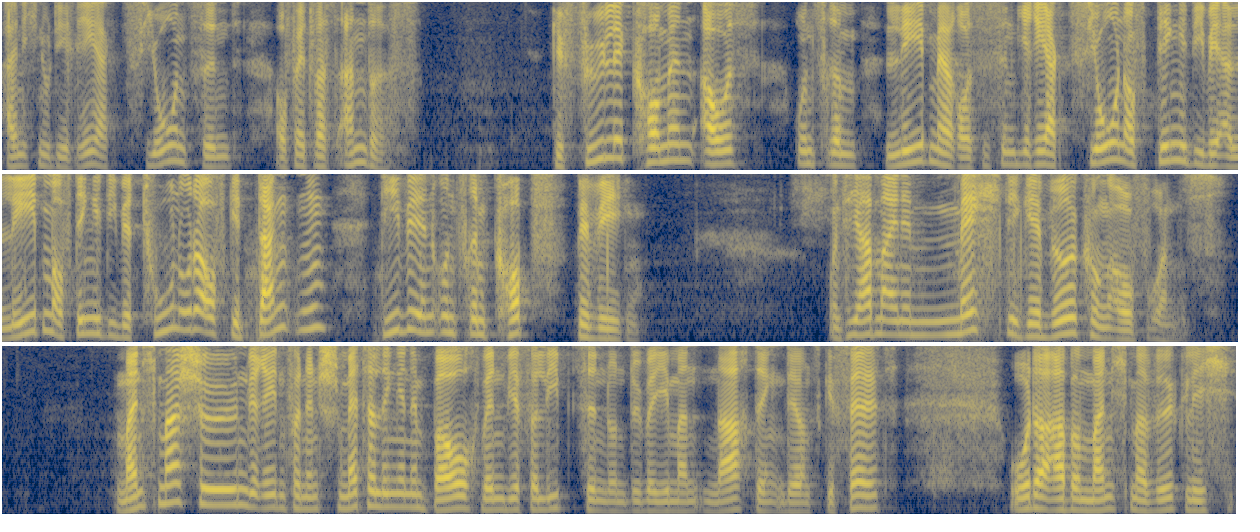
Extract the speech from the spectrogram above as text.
eigentlich nur die Reaktion sind auf etwas anderes. Gefühle kommen aus unserem Leben heraus. Es sind die Reaktion auf Dinge, die wir erleben, auf Dinge, die wir tun oder auf Gedanken, die wir in unserem Kopf bewegen. Und sie haben eine mächtige Wirkung auf uns. Manchmal schön, wir reden von den Schmetterlingen im Bauch, wenn wir verliebt sind und über jemanden nachdenken, der uns gefällt. Oder aber manchmal wirklich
